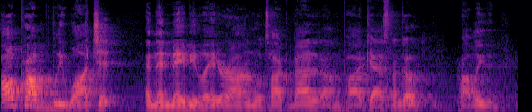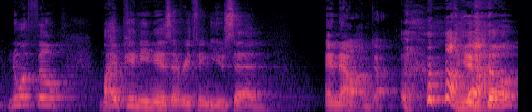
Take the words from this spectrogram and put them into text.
I'll probably watch it, and then maybe later on we'll talk about it on the podcast, and I'll go probably. You know what, Phil? My opinion is everything you said, and now I'm done. you know?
